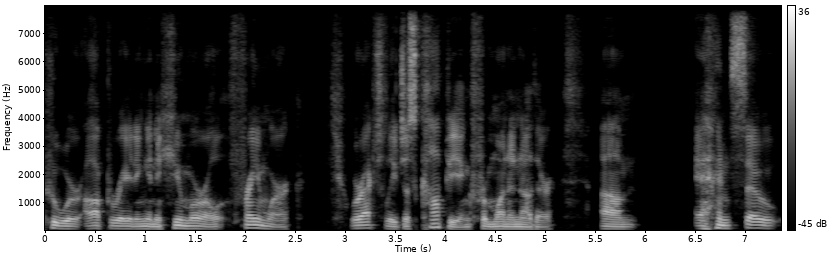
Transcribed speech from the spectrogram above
who were operating in a humoral framework were actually just copying from one another. Um, and so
